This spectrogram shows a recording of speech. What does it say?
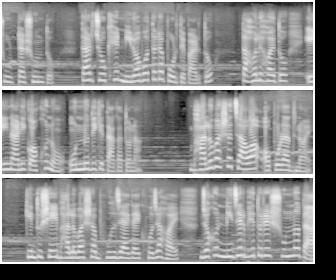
সুরটা শুনত, তার চোখের নীরবতাটা পড়তে পারত, তাহলে হয়তো এই নারী কখনো অন্যদিকে তাকাত না। ভালোবাসা চাওয়া অপরাধ নয়, কিন্তু সেই ভালোবাসা ভুল জায়গায় খোঁজা হয় যখন নিজের ভেতরের শূন্যতা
